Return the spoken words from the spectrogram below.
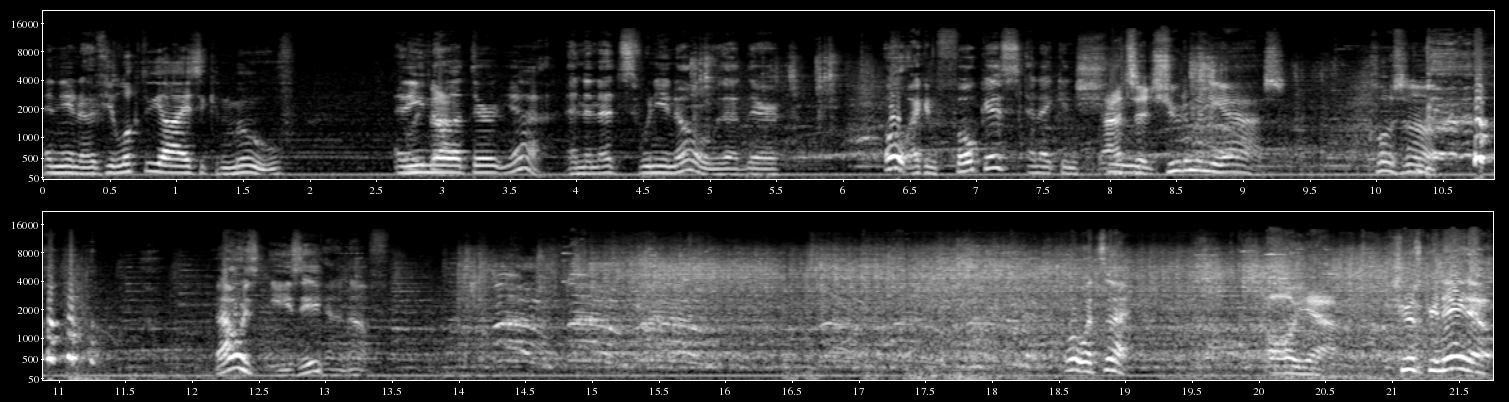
and you know, if you look at the eyes, it can move, and Like you know that. that. they're yeah, and then that's when you know that they're. Oh, I can focus and I can shoot. That's it. Shoot him in the ass. Close enough. That was easy. Yeah, enough. Oh, what's that? oh yeah. Shoot his grenade out.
